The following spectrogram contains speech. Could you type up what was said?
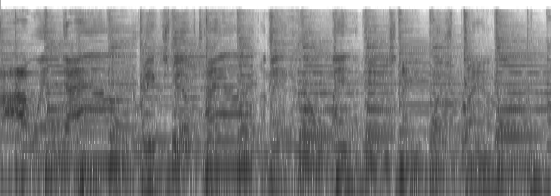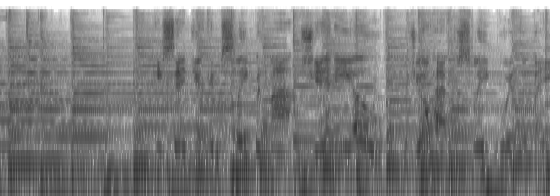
I went down to town. I met an old man, and his name was Brown. He said, You can sleep in my shanty O, but you'll have to sleep with the baby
